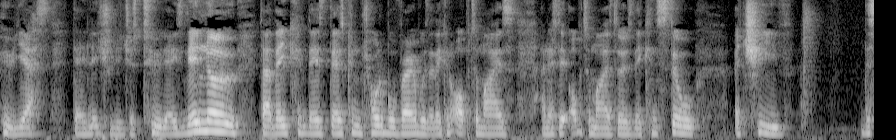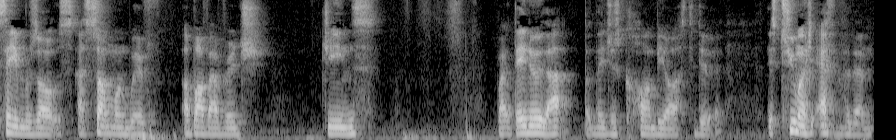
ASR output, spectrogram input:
who, yes, they're literally just two days. They know that they can. There's there's controllable variables that they can optimize, and if they optimize those, they can still achieve the same results as someone with above average genes. Right? They know that, but they just can't be asked to do it. It's too much effort for them.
